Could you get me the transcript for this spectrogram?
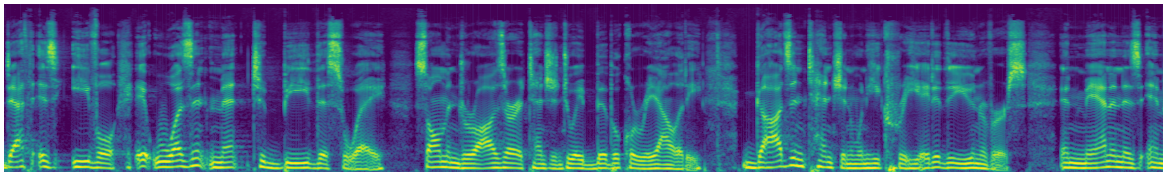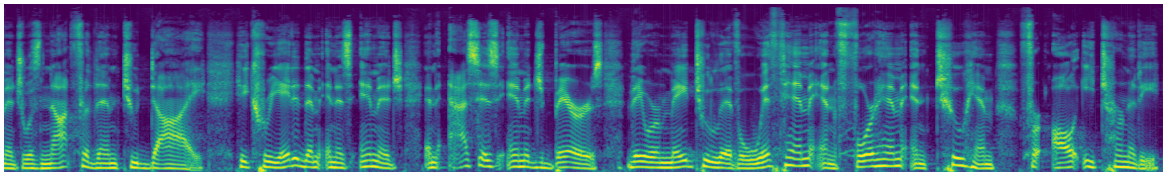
death is evil. It wasn't meant to be this way. Solomon draws our attention to a biblical reality. God's intention when he created the universe and man in his image was not for them to die. He created them in his image, and as his image bearers, they were made to live with him and for him and to him for all eternity.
